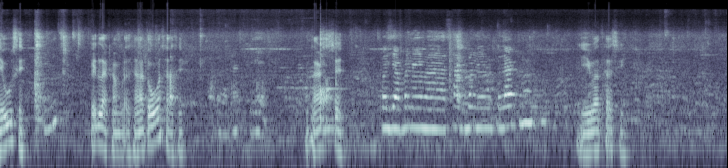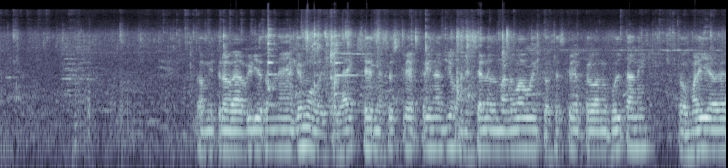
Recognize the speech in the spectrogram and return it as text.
એવું છે? કેટલા ઠામડા છે? આ તો ઓછા છે. લાગશે છે. ભજીયા બનાવ્યા શાક બનાવ્યું તો લાટનું એ વાત હશે તો મિત્રો હવે આ વીડિયો તમને ગમ્યો હોય તો લાઈક શેર ને સબસ્ક્રાઈબ કરી નાખજો અને ચેનલમાં નવા હોય તો સબસ્ક્રાઈબ કરવાનું ભૂલતા નહીં. તો મળીએ હવે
